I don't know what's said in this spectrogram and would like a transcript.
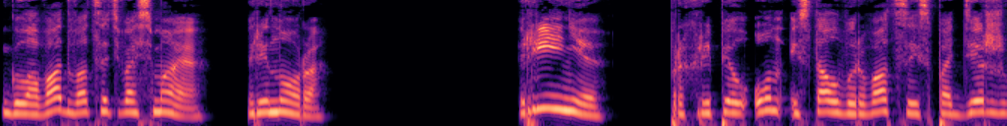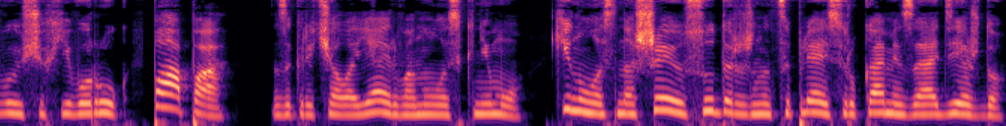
Глава 28. Ренора. «Рини!» – прохрипел он и стал вырываться из поддерживающих его рук. «Папа!» – закричала я и рванулась к нему. Кинулась на шею, судорожно цепляясь руками за одежду.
